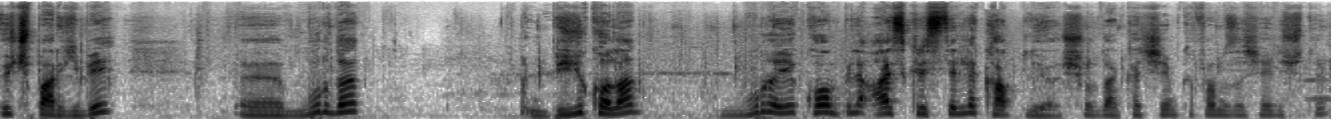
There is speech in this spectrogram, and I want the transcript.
3 bar gibi e, burada büyük olan burayı komple ice kristaliyle kaplıyor. Şuradan kaçayım kafamıza şey düştü.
